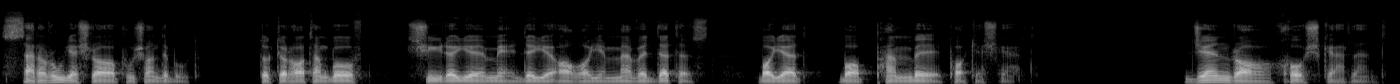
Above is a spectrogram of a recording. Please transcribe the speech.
سر رویش را پوشانده بود. دکتر حاتم گفت شیره معده آقای مودت است. باید با پنبه پاکش کرد. جن را خوش کردند.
